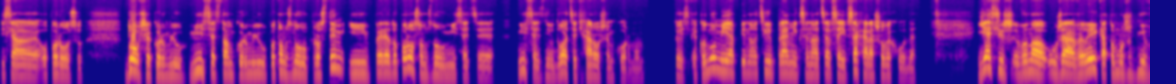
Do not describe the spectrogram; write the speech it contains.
після е, опоросу, довше кормлю, місяць там кормлю, потім знову простим, і перед опоросом знову місяць, е, місяць, днів 20 хорошим кормом. Тобто економія на ці премікси, на це все, і все хорошо виходить. Якщо ж вона вже велика, то можу днів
